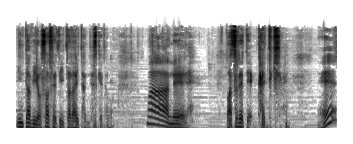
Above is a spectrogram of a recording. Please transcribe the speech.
インタビューをさせていただいたんですけど、まあね、忘れて帰ってきて、ね、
